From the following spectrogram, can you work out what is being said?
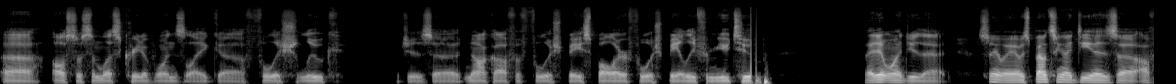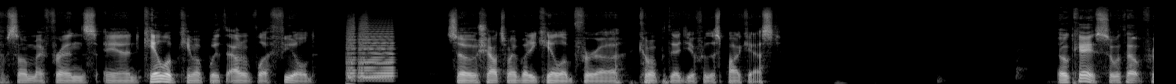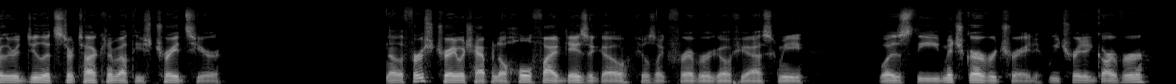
Uh, also, some less creative ones like uh, Foolish Luke, which is a knockoff of Foolish Baseball or Foolish Bailey from YouTube. But I didn't want to do that. So anyway, I was bouncing ideas uh, off of some of my friends, and Caleb came up with out of left field. So shout out to my buddy Caleb for uh, coming up with the idea for this podcast. Okay, so without further ado, let's start talking about these trades here. Now, the first trade, which happened a whole five days ago, feels like forever ago if you ask me, was the Mitch Garver trade. We traded Garver,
